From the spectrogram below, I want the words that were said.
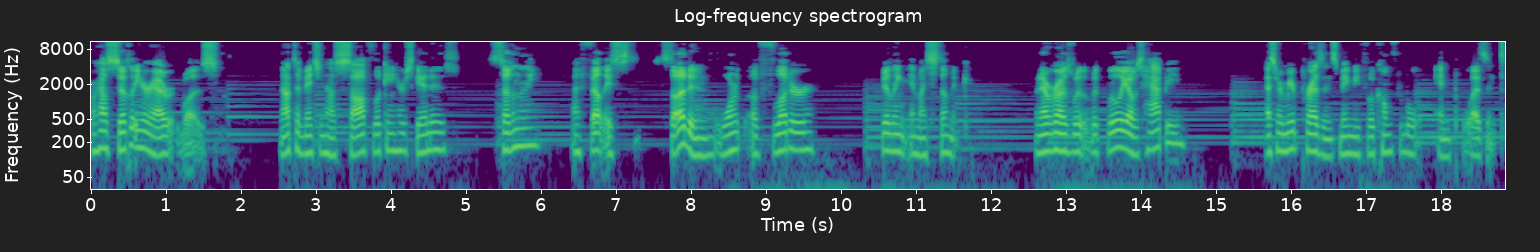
Or how silky her hair was. Not to mention how soft looking her skin is. Suddenly, I felt a sudden warmth of flutter feeling in my stomach. Whenever I was with, with Lily, I was happy, as her mere presence made me feel comfortable and pleasant.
